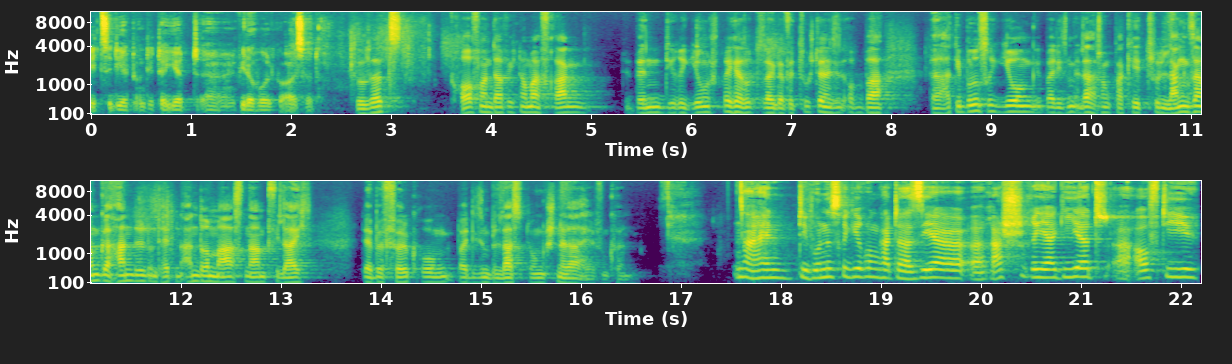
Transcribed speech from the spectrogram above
dezidiert und detailliert äh, wiederholt geäußert. Zusatz. Frau Hoffmann, darf ich noch mal fragen, wenn die Regierungssprecher sozusagen dafür zuständig sind, offenbar äh, hat die Bundesregierung bei diesem Entlastungspaket zu langsam gehandelt und hätten andere Maßnahmen vielleicht der Bevölkerung bei diesen Belastungen schneller helfen können? Nein, die Bundesregierung hat da sehr äh, rasch reagiert äh, auf die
